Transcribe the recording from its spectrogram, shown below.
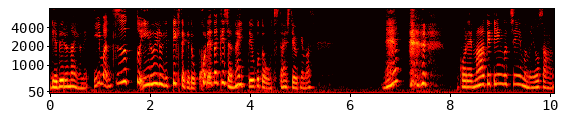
レベルなんよね。今ずっといろいろ言ってきたけどこれだけじゃないっていうことをお伝えしておきます。ね？これマーケティングチームの予算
